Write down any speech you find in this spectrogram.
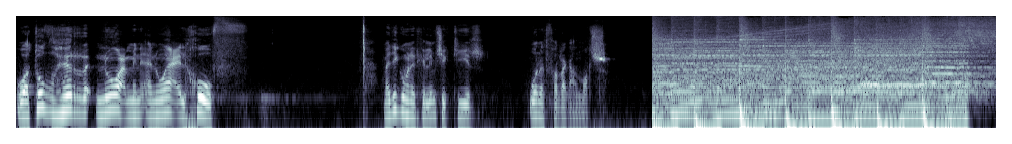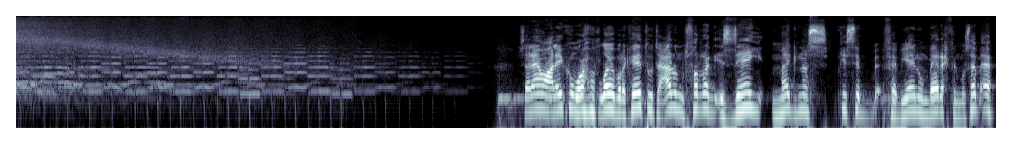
وتظهر نوع من أنواع الخوف. ما تيجوا ما نتكلمش كتير ونتفرج على الماتش. السلام عليكم ورحمة الله وبركاته. تعالوا نتفرج إزاي ماجنوس كسب فابيانو امبارح في المسابقة.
